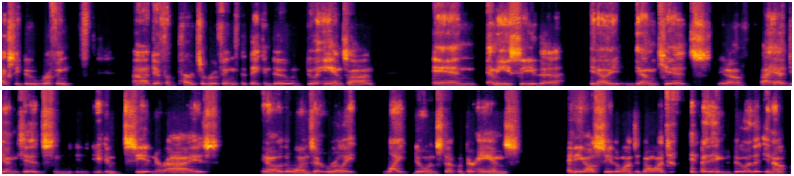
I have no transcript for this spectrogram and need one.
actually do roofing, uh, different parts of roofing that they can do and do it hands on. And I mean, you see the, you know, young kids, you know, I had young kids and you can see it in their eyes, you know, the ones that really like doing stuff with their hands. And you also see the ones that don't want to anything to do with it, you know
